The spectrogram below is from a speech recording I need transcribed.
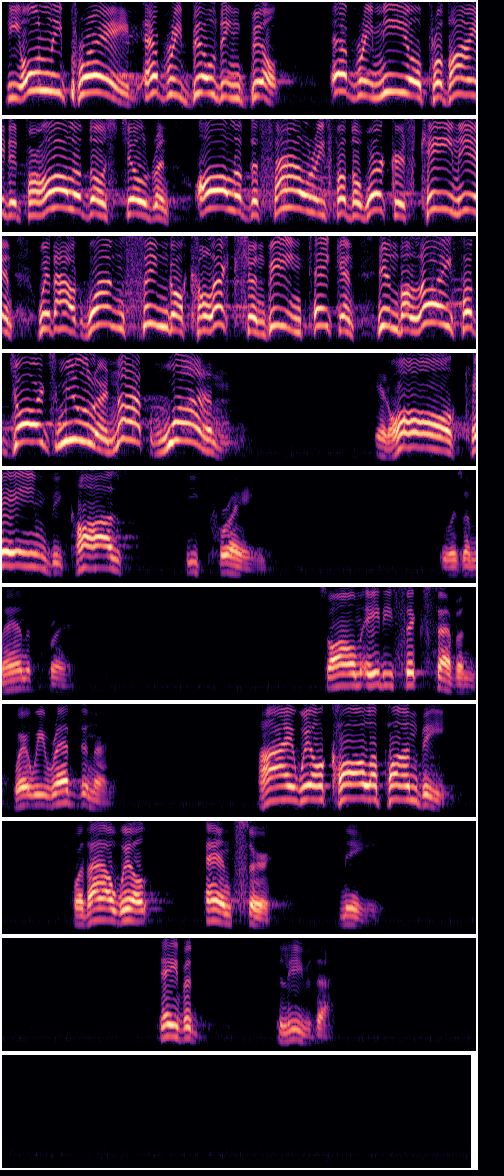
He only prayed every building built Every meal provided for all of those children, all of the salaries for the workers came in without one single collection being taken in the life of George Mueller. Not one. It all came because he prayed. He was a man of prayer. Psalm 86 7, where we read tonight I will call upon thee for thou wilt answer me. David believed that.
